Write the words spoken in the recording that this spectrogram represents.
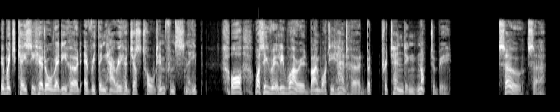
in which case he had already heard everything Harry had just told him from Snape? Or was he really worried by what he had heard, but pretending not to be? So, sir,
